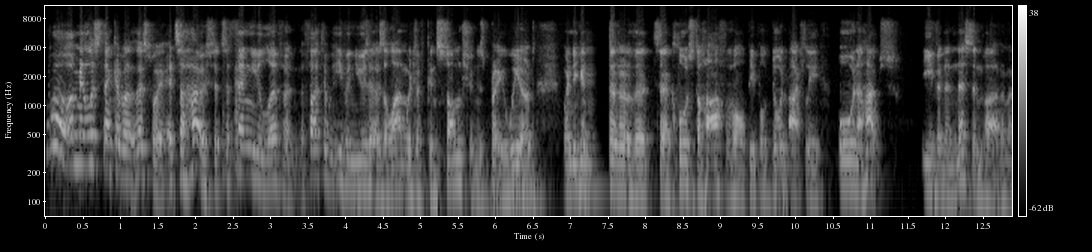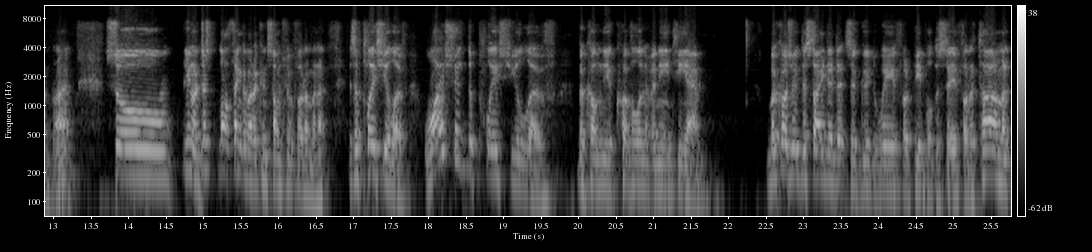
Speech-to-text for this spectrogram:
Well, I mean, let's think about it this way. It's a house, it's a thing you live in. The fact that we even use it as a language of consumption is pretty weird when you consider that uh, close to half of all people don't actually own a house, even in this environment, right? So, you know, just not think about a consumption for a minute. It's a place you live. Why should the place you live become the equivalent of an ATM? Because we decided it's a good way for people to save for retirement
